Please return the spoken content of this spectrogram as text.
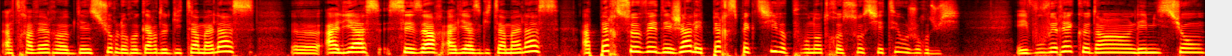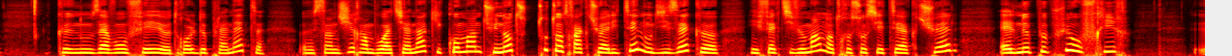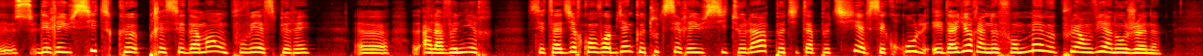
à travers euh, bien sûr le regard de Gita Malas, euh, alias César, alias Gita Malas, apercevait déjà les perspectives pour notre société aujourd'hui. Et vous verrez que dans l'émission que nous avons fait euh, Drôle de planète, euh, Sanji Ramboatiana, qui commente une autre, toute autre actualité, nous disait que effectivement notre société actuelle, elle ne peut plus offrir euh, les réussites que précédemment on pouvait espérer à l'avenir. C'est-à-dire qu'on voit bien que toutes ces réussites-là, petit à petit, elles s'écroulent. Et d'ailleurs, elles ne font même plus envie à nos jeunes,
